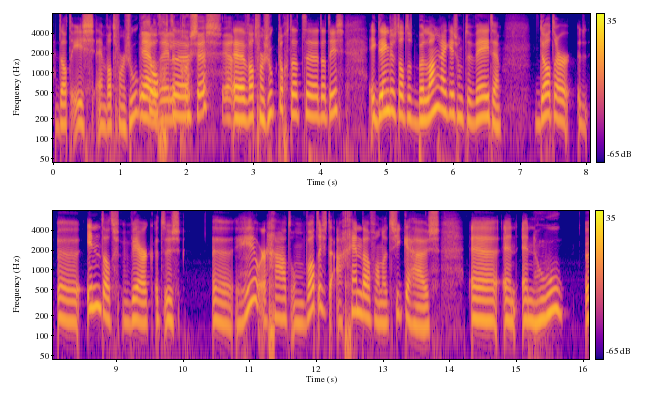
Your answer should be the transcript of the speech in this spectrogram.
dat is en wat voor een zoektocht... Ja, dat hele eh, proces. Ja. eh, wat voor zoektocht dat, dat is. Ik denk dus dat het belangrijk is om te weten dat er in dat werk het dus eh, heel erg gaat om wat is de agenda van het ziekenhuis eh, en, en hoe eh,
